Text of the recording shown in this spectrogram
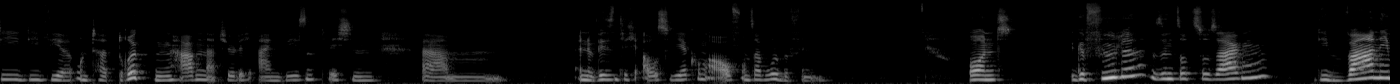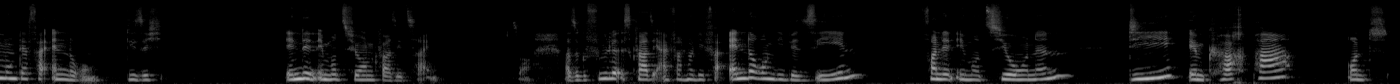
die, die wir unterdrücken, haben natürlich einen wesentlichen, ähm, eine wesentliche Auswirkung auf unser Wohlbefinden. Und Gefühle sind sozusagen die Wahrnehmung der Veränderung, die sich in den Emotionen quasi zeigen. So. Also Gefühle ist quasi einfach nur die Veränderung, die wir sehen von den Emotionen, die im Körper und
